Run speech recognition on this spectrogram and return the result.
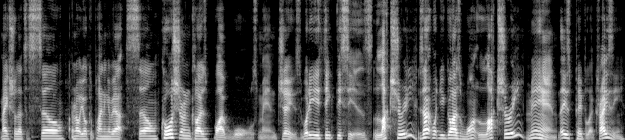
make sure that's a sell. I don't know what you're complaining about. Sell. Of course you're enclosed by walls, man. Jeez, what do you think this is? Luxury? Is that what you guys want? Luxury? Man, these people are crazy.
